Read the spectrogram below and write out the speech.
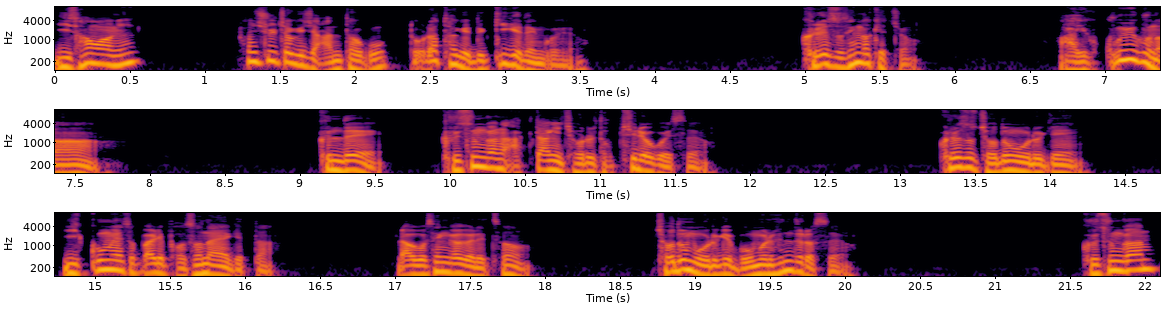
이 상황이 현실적이지 않다고 또렷하게 느끼게 된 거예요. 그래서 생각했죠. 아, 이거 꿈이구나. 근데 그 순간 악당이 저를 덮치려고 했어요. 그래서 저도 모르게 이 꿈에서 빨리 벗어나야겠다. 라고 생각을 해서 저도 모르게 몸을 흔들었어요. 그 순간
